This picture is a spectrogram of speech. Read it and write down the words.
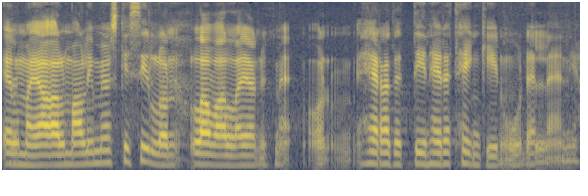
Elma ja Alma oli myöskin silloin lavalla ja nyt me on, herätettiin heidät henkiin uudelleen. Ja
